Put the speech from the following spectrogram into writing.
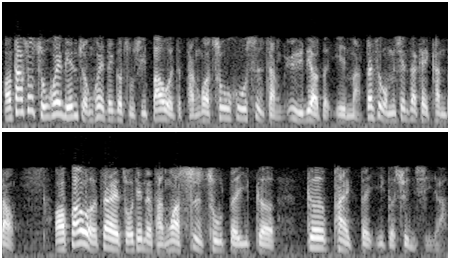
哦、他说，除非联准会的一个主席鲍尔的谈话出乎市场预料的阴嘛，但是我们现在可以看到，哦、鲍尔在昨天的谈话释出的一个鸽派的一个讯息啊。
